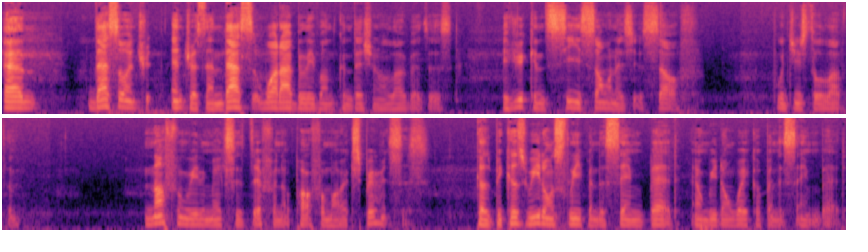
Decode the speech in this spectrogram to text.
and that's so inter- interesting. That's what I believe unconditional love is: is if you can see someone as yourself, would you still love them? Nothing really makes us different apart from our experiences, because because we don't sleep in the same bed and we don't wake up in the same bed.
